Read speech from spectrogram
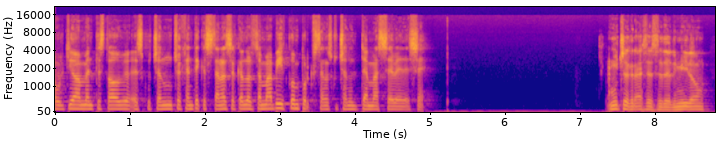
últimamente he estado escuchando mucha gente que se están acercando al tema Bitcoin porque están escuchando el tema CBDC. Muchas gracias, Edelmiro.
